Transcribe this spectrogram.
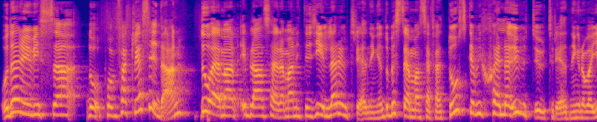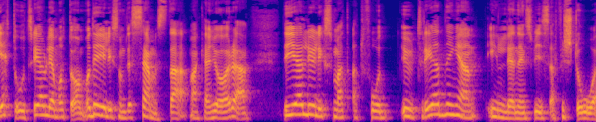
Och där är ju vissa, då, på den fackliga sidan, då är man ibland så här när man inte gillar utredningen, då bestämmer man sig för att då ska vi skälla ut utredningen och vara jätteotrevliga mot dem. Och det är ju liksom det sämsta man kan göra. Det gäller ju liksom att, att få utredningen inledningsvis att förstå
